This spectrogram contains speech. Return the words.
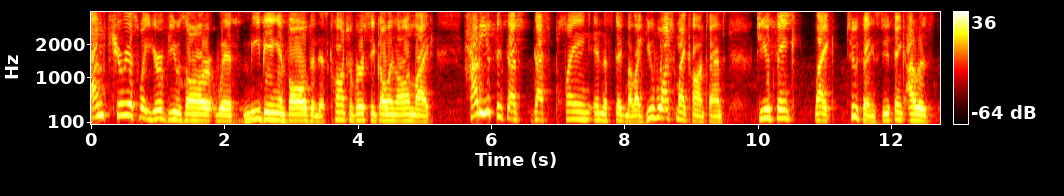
I'm curious what your views are with me being involved in this controversy going on. Like, how do you think that's that's playing in the stigma? Like you've watched my content. Do you think like two things? Do you think I was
